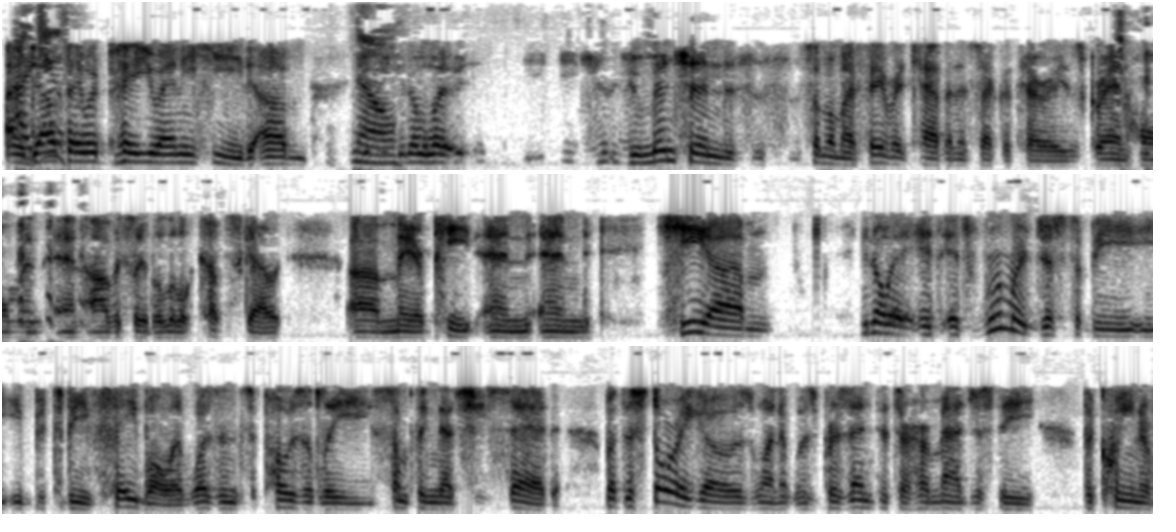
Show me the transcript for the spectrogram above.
I, I doubt do... they would pay you any heed. Um, no. You know what? You mentioned some of my favorite cabinet secretaries, Granholm Holman, and obviously the little Cub Scout, uh, Mayor Pete, and and he, um, you know, it, it's rumored just to be to be fable. It wasn't supposedly something that she said, but the story goes when it was presented to Her Majesty the Queen of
